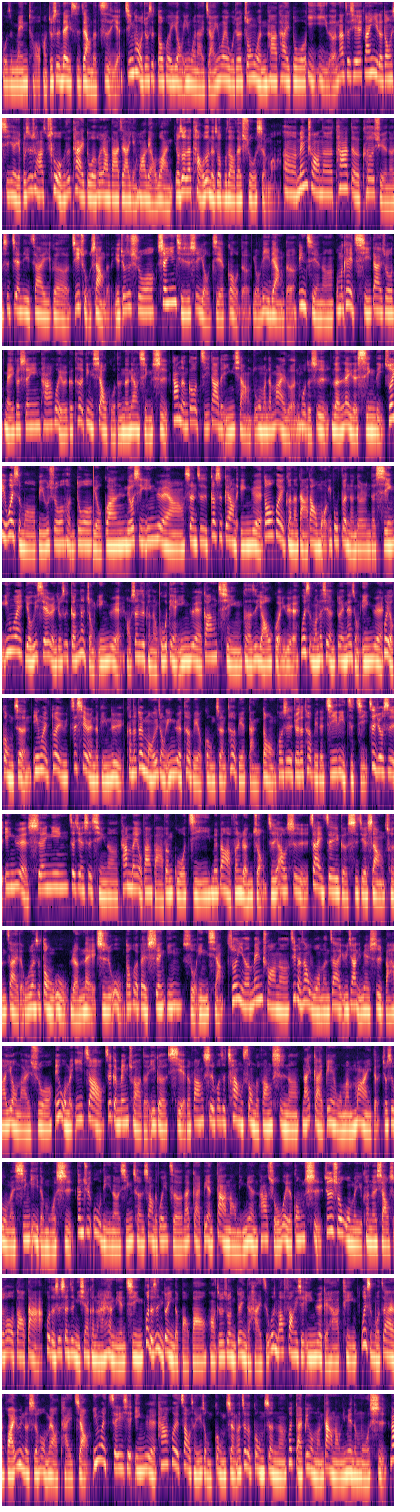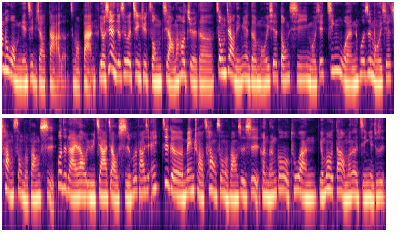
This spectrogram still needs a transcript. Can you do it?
或者 mental，好，就是类似这样的字眼。今后就是都会用英文来讲，因为我觉得中文它太多意义了。那这些翻译的东西呢，也不是说它错，可是太多了会让大家眼花缭乱。有时候在讨论的时候不知道在说什么。呃，mantra 呢，它的科学呢是建立在一个基础上的，也就是说，声音其实是有结构的、有力量的，并且。且呢，我们可以期待说，每一个声音它会有一个特定效果的能量形式，它能够极大的影响我们的脉轮或者是人类的心理。所以，为什么比如说很多有关流行音乐啊，甚至各式各样的音乐，都会可能打到某一部分人的人的心？因为有一些人就是跟那种音乐，好，甚至可能古典音乐、钢琴，可能是摇滚乐。为什么那些人对那种音乐会有共振？因为对于这些人的频率，可能对某一种音乐特别有共振，特。别感动，或是觉得特别的激励自己，这就是音乐声音这件事情呢。它没有办法分国籍，没办法分人种，只要是在这一个世界上存在的，无论是动物、人类、植物，都会被声音所影响。所以呢，mantra 呢，基本上我们在瑜伽里面是把它用来说，诶，我们依照这个 mantra 的一个写的方式，或是唱诵的方式呢，来改变我们 mind，就是我们心意的模式。根据物理呢，形成上的规。规则来改变大脑里面它所谓的公式，就是说我们有可能小时候到大，或者是甚至你现在可能还很年轻，或者是你对你的宝宝，哈，就是说你对你的孩子，为什么要放一些音乐给他听？为什么在怀孕的时候我们要胎教？因为这一些音乐它会造成一种共振，而这个共振呢，会改变我们大脑里面的模式。那如果我们年纪比较大了怎么办？有些人就是会进去宗教，然后觉得宗教里面的某一些东西、某一些经文，或是某一些唱诵的方式，或者来到。瑜伽教室会发现，哎，这个 mantra 唱诵的方式是很能够突然有没有大家有没有那个经验，就是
